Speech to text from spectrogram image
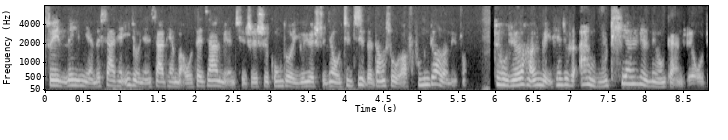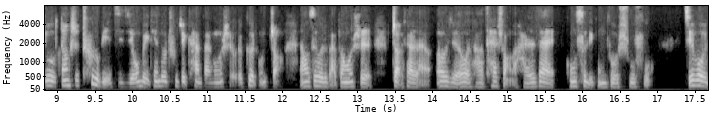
所以那一年的夏天，一九年夏天吧，我在家里面其实是工作一个月时间，我就记得当时我要疯掉了那种。对，我觉得好像每天就是暗无天日那种感觉，我就当时特别积极，我每天都出去看办公室，我就各种找，然后最后就把办公室找下来了。哦，我觉得我操太爽了，还是在公司里工作舒服。结果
